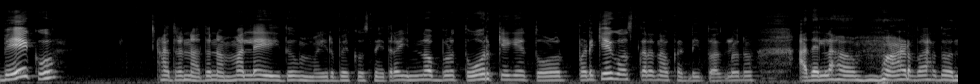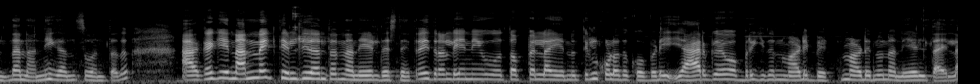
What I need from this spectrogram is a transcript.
ಬೇಕು. ಆದ್ರೆ ಅದು ನಮ್ಮಲ್ಲೇ ಇದು ಇರಬೇಕು ಸ್ನೇಹಿತರೆ. ಇನ್ನೊಬ್ಬರು ತೋರ್ಕೆಗೆ ತೋರ್ಪಡಿಕೆಗೋಸ್ಕರ ನಾವು ಖಂಡಿತವಾಗ್ಲೂ ಅದೆಲ್ಲ ಮಾಡಬಾರ್ದು ಅಂತ ನನಗೆ ಅನಿಸುವಂಥದ್ದು ಹಾಗಾಗಿ ನನಗೆ ತಿಳಿದಿದಂಥದ್ದು ನಾನು ಹೇಳಿದೆ ಸ್ನೇಹಿತರೆ. ಇದರಲ್ಲಿ ನೀವು ತಪ್ಪೆಲ್ಲ ಏನು ತಿಳ್ಕೊಳ್ಳೋದಕ್ಕೆ ಹೋಗಬೇಡಿ. ಯಾರಿಗೇ ಒಬ್ರಿಗೆ ಇದನ್ನು ಮಾಡಿ ಬೆಟ್ ಮಾಡಿನೂ ನಾನು ಹೇಳ್ತಾ ಇಲ್ಲ.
